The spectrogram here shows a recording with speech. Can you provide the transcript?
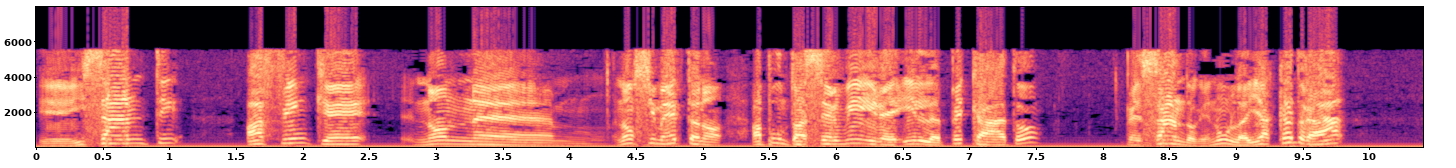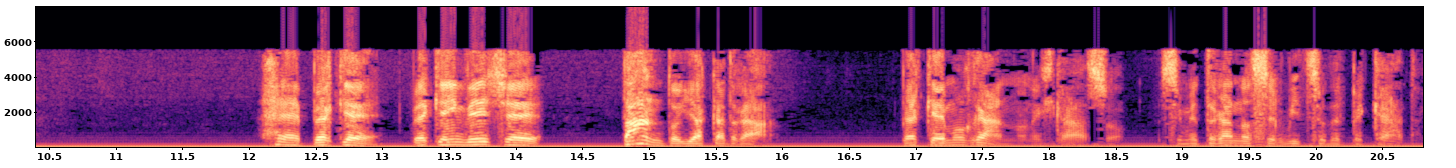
eh, i santi affinché non, eh, non si mettano appunto a servire il peccato pensando che nulla gli accadrà, eh, perché? Perché invece tanto gli accadrà, perché morranno nel caso, si metteranno a servizio del peccato.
